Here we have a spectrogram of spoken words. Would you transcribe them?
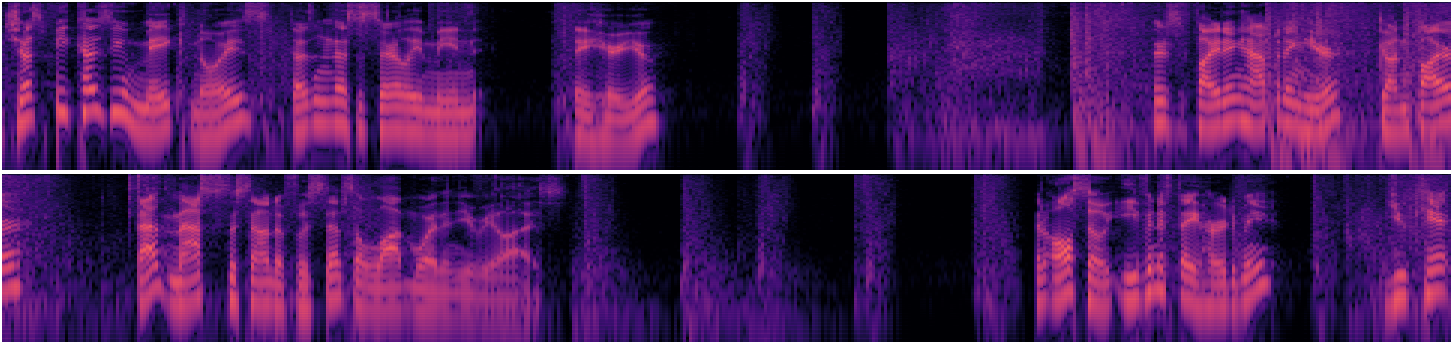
just because you make noise doesn't necessarily mean they hear you. There's fighting happening here, gunfire. That masks the sound of footsteps a lot more than you realize. And also, even if they heard me, you can't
